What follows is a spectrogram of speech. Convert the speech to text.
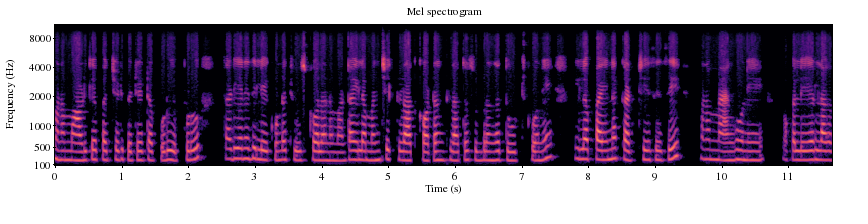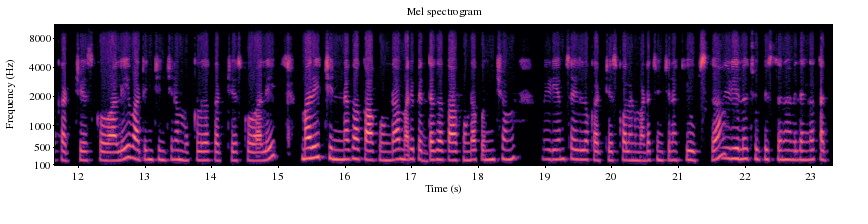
మనం మామిడికాయ పచ్చడి పెట్టేటప్పుడు ఎప్పుడు తడి అనేది లేకుండా చూసుకోవాలన్నమాట. ఇలా మంచి క్లాత్ కాటన్ క్లాత్ శుభ్రంగా తుడుచుకొని ఇలా పైన కట్ చేసేసి మనం మ్యాంగోని ఒక లేయర్ లాగా కట్ చేసుకోవాలి. వాటిని చిన్న చిన్న ముక్కలుగా కట్ చేసుకోవాలి. మరి చిన్నగా కాకుండా, మరి పెద్దగా కాకుండా కొంచెం మీడియం సైజులో కట్ చేసుకోవాలన్నమాట. చిన్న చిన్న క్యూబ్స్‌గా. వీడియోలో చూపిస్తున్న విధంగా కట్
